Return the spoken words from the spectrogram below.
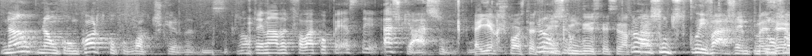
Não, não concordo com o que o Bloco de Esquerda disse, que não tem nada a falar com o PSD. Acho que há assuntos. Aí a resposta Que não foi isso que me tinha esquecido há que não há bocado. assuntos de clivagem, porque Mas não é são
